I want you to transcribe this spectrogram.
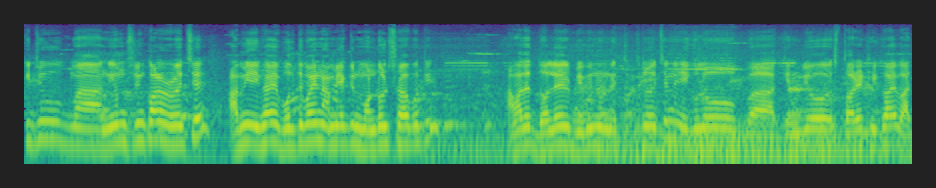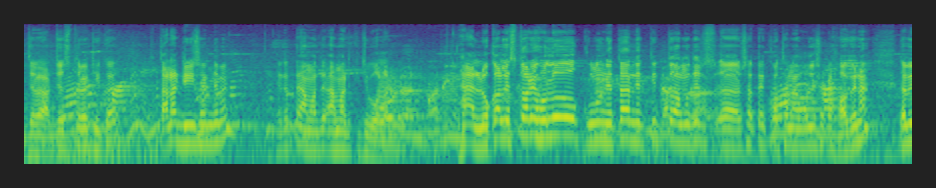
কিছু নিয়ম শৃঙ্খলা রয়েছে। আমি এইভাবে বলতে পারি না আমি একজন মণ্ডল সভাপতি। আমাদের দলের বিভিন্ন নেতৃত্ব রয়েছেন, এগুলো কেন্দ্রীয় স্তরে ঠিক হয়, বা রাজ্য স্তরে ঠিক হয়। তারা ডিসিশন নেবেন। এটাতে আমাদের আমার কিছু বলার নেই। হ্যাঁ লোকাল স্তরে হলেও কোনো নেতা নেতৃত্ব আমাদের সাথে কথা না বলে সেটা হবে না। তবে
